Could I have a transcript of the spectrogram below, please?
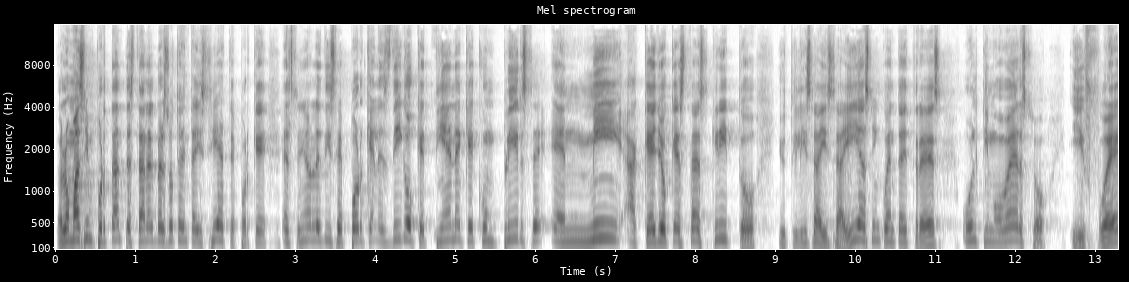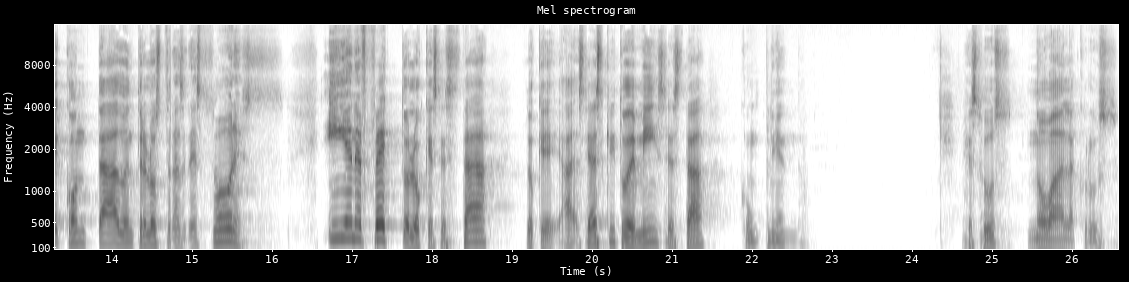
Pero lo más importante está en el verso 37, porque el Señor les dice, porque les digo que tiene que cumplirse en mí aquello que está escrito, y utiliza Isaías 53, último verso, y fue contado entre los transgresores. Y en efecto, lo que se está, lo que se ha escrito de mí se está cumpliendo. Jesús no va a la cruz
